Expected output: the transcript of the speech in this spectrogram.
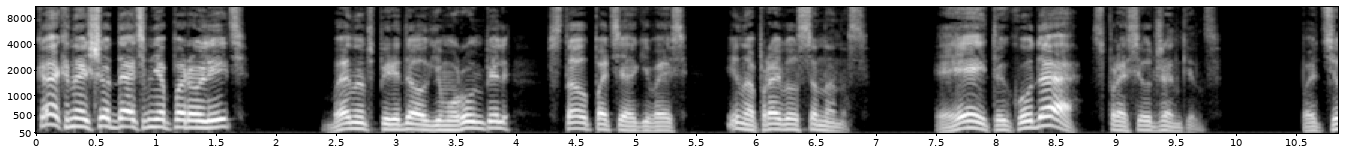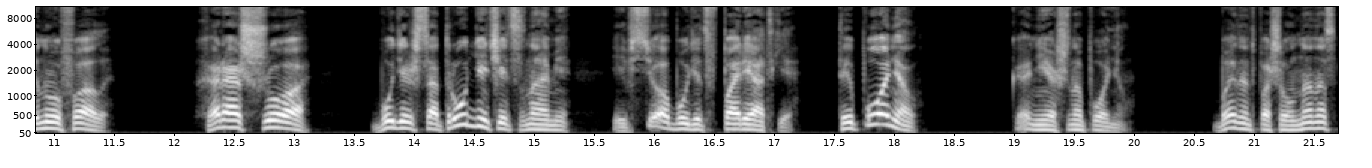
«Как насчет дать мне порулить?» Беннет передал ему румпель, встал, потягиваясь, и направился на нос. «Эй, ты куда?» — спросил Дженкинс. «Подтяну фалы». «Хорошо. Будешь сотрудничать с нами, и все будет в порядке. Ты понял?» «Конечно, понял». Беннет пошел на нос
